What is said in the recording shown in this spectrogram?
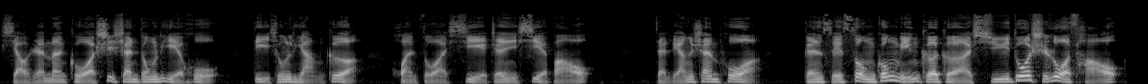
小人们果是山东猎户，弟兄两个，唤作谢珍、谢宝，在梁山坡跟随宋公明哥哥许多时落草，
